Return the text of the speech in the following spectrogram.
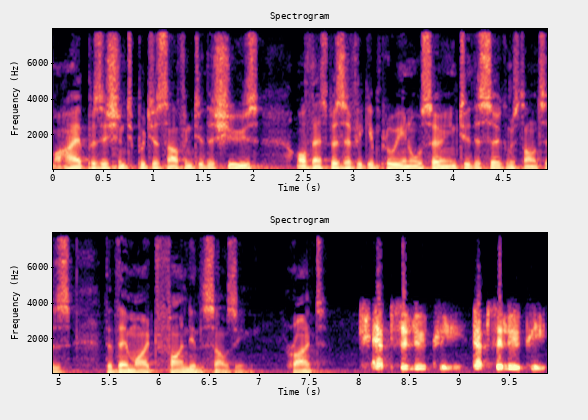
higher position to put yourself into the shoes of that specific employee and also into the circumstances that they might find themselves in, right? Absolutely, absolutely.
